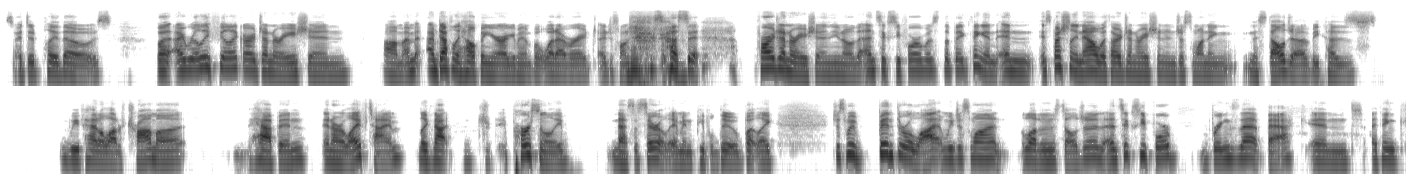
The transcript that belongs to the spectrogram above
so I did play those. But I really feel like our generation. Um, I'm I'm definitely helping your argument, but whatever. I, I just wanted to discuss it for our generation, you know, the N64 was the big thing. And and especially now with our generation and just wanting nostalgia because we've had a lot of trauma happen in our lifetime. Like not personally necessarily. I mean, people do, but like just we've been through a lot and we just want a lot of nostalgia. And N64 brings that back. And I think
